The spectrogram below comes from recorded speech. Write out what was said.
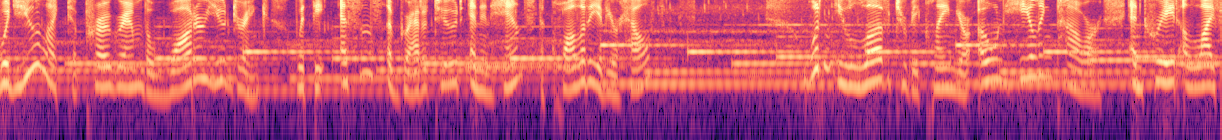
Would you like to program the water you drink with the essence of gratitude and enhance the quality of your health? Wouldn't you love to reclaim your own healing power and create a life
